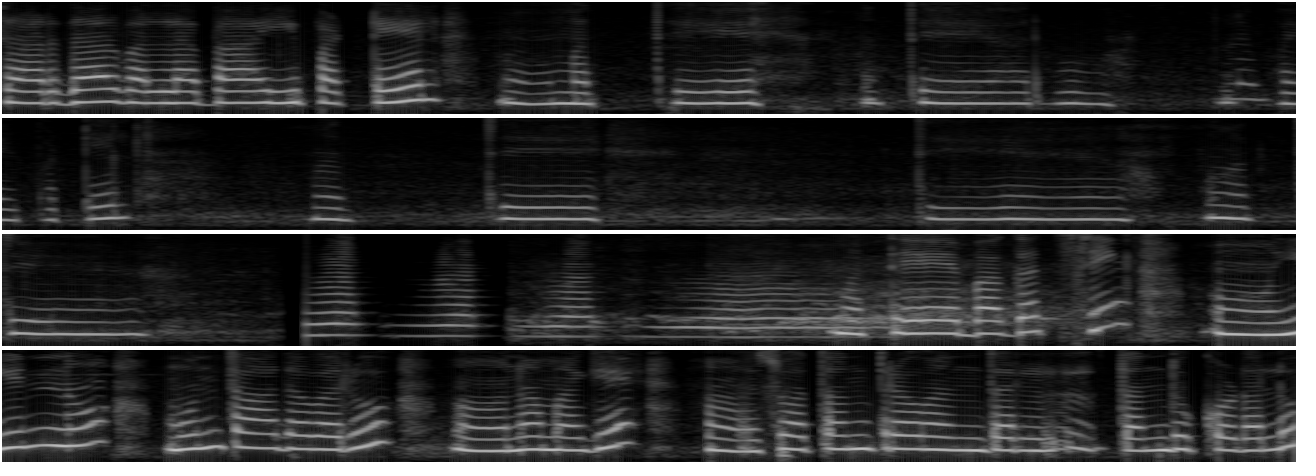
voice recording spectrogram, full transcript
ಸರ್ದಾರ್ ವಲ್ಲಭಾಯಿ ಪಟೇಲ್ ಮತ್ತೆ ಮತ್ತೆ ಯಾರು? ವಲ್ಲಭಾಯಿ ಪಟೇಲ್ ಮತ್ತೆ ಮತ್ತೆ ಸಿಂಗ್ ಇನ್ನು ಮುಂತಾದವರು ನಮಗೆ ಆ, ಸ್ವಾತಂತ್ರ್ಯವಂತಲ್ ತಂದುಕೊಡಲು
